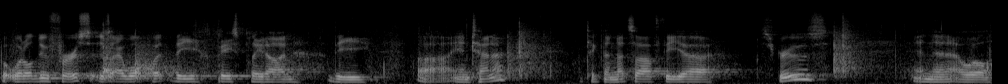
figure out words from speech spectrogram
But what I'll do first is I will put the base plate on the uh, antenna. I'll take the nuts off the uh, screws and then I will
